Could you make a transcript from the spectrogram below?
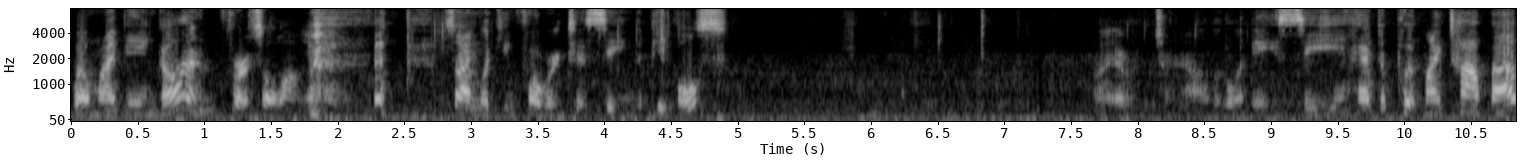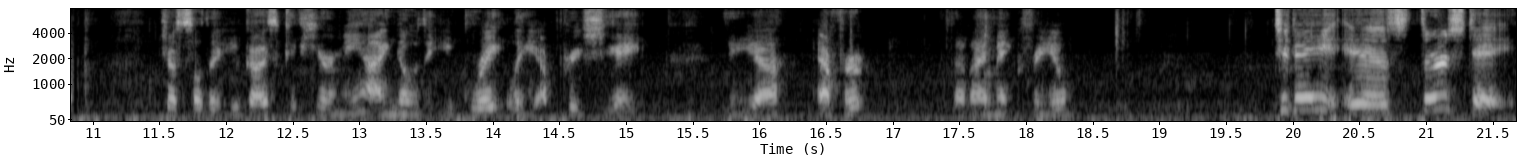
well, my being gone for so long. so I'm looking forward to seeing the peoples. I turn on a little AC. Had to put my top up just so that you guys could hear me. I know that you greatly appreciate the uh, effort that I make for you. Today is Thursday,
